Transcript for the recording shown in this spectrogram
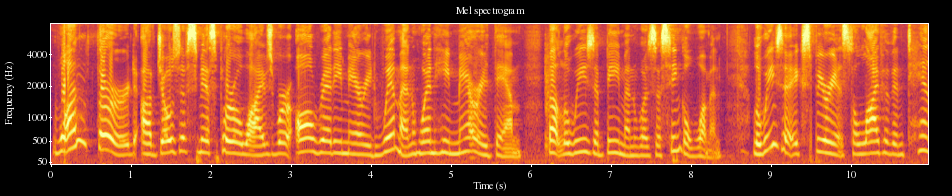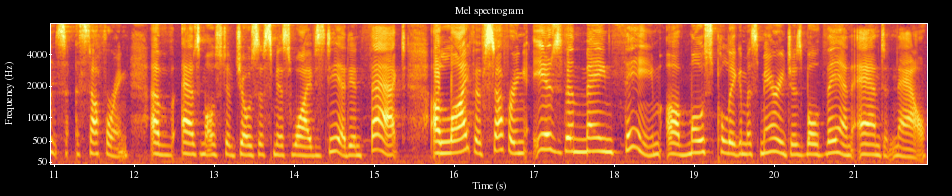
One third of Joseph Smith's plural wives were already married women when he married them, but Louisa Beaman was a single woman. Louisa experienced a life of intense suffering, of, as most of Joseph Smith's wives did. In fact, a life of suffering is the main theme of most polygamous marriages, both then and now.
